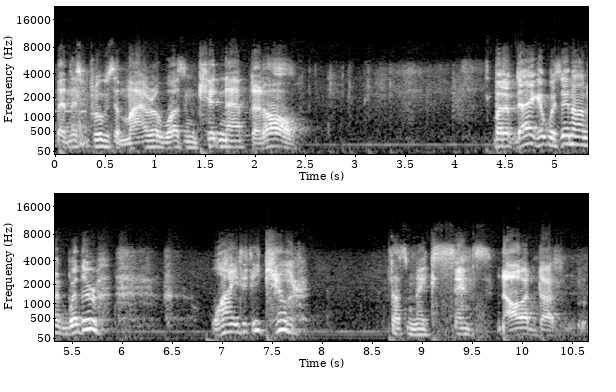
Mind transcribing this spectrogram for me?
Then this proves that Myra wasn't kidnapped at all. But if Daggett was in on it with her, why did he kill her? Doesn't make sense. No, it doesn't.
